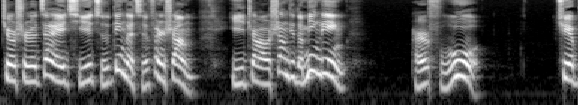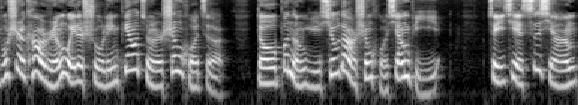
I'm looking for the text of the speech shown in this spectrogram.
就是在其指定的职分上依照上帝的命令而服务，却不是靠人为的属灵标准而生活者，都不能与修道生活相比。这一切思想。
